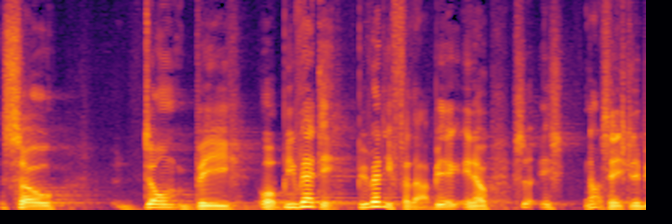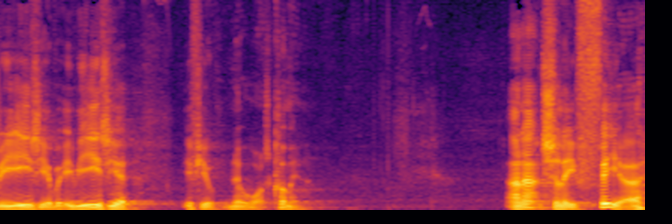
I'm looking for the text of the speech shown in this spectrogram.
So don't be, well, be ready. Be ready for that. Be, you know, it's not saying it's going to be easier, but it'll be easier if you know what's coming. And actually, fear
